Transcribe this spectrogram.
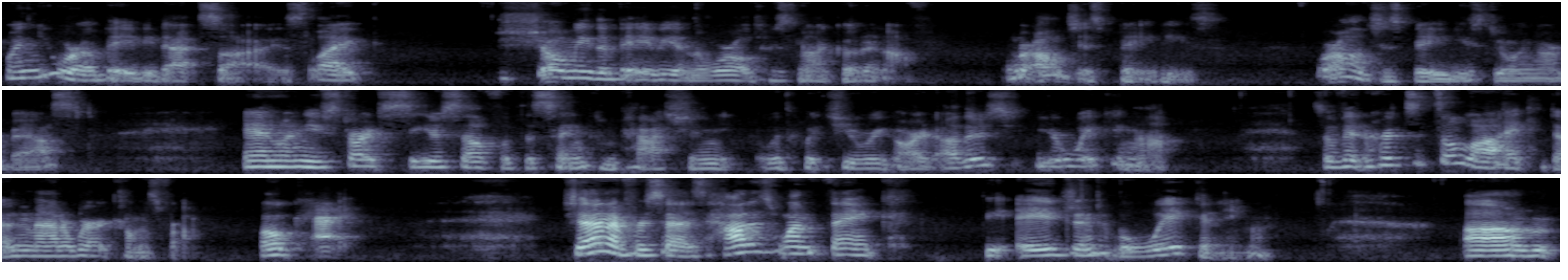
when you were a baby that size. Like, show me the baby in the world who's not good enough. We're all just babies. We're all just babies doing our best. And when you start to see yourself with the same compassion with which you regard others, you're waking up. So if it hurts, it's a lie. It doesn't matter where it comes from. Okay. Jennifer says, How does one thank the agent of awakening um,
